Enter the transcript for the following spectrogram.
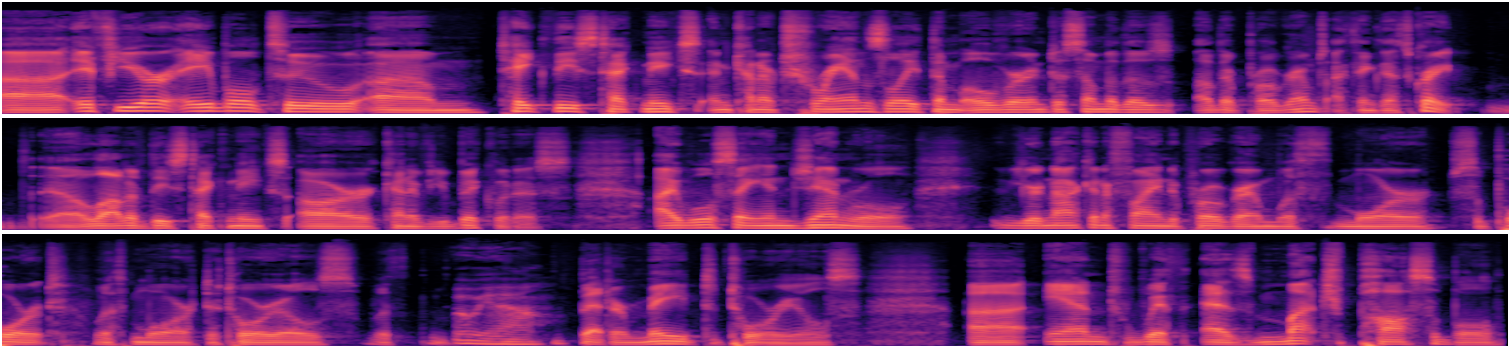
Uh, if you're able to um, take these techniques and kind of translate them over into some of those other programs, I think that's great. A lot of these techniques are kind of ubiquitous. I will say, in general, you're not going to find a program with more support, with more tutorials, with Oh yeah. better made tutorials uh, and with as much possible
